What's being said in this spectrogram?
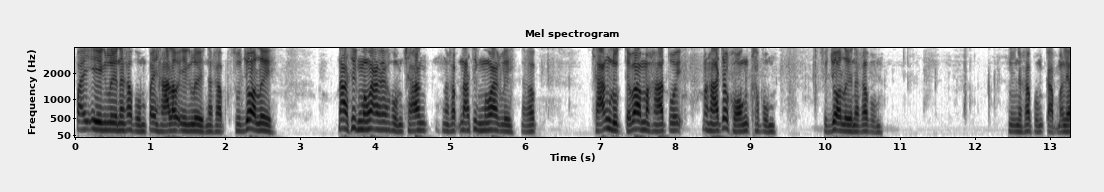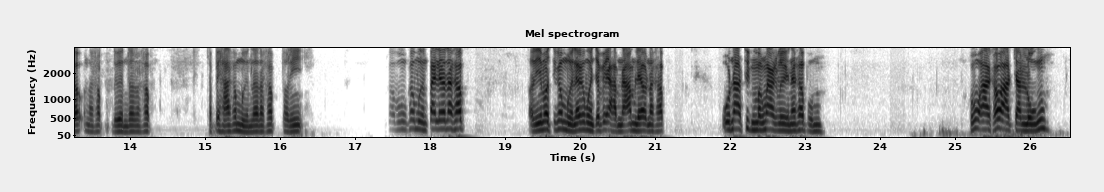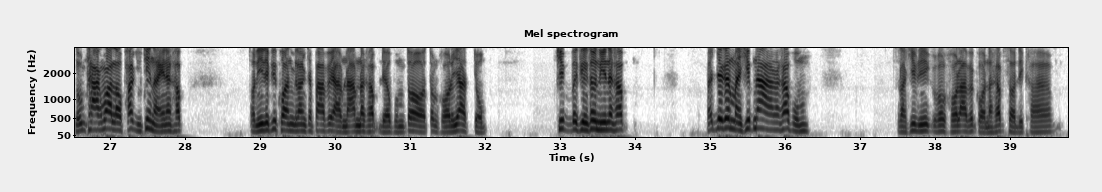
ไปเองเลยนะครับ ผมไปหาเราเองเลยนะครับ สุดยอดเลยน่าทึ่งมากๆนะครับ ผมช้างนะครับน่าทึ่งมากๆเลยนะครับ ช้างหลุดแต่ว่ามาหาตัวมาหาเจ้าของครับผม สุดยอดเลยนะครับ ผม นี่นะครับ ผมกลับมาแล้วนะครับ เดินแล้วนะครับ จะไปหาขมื่นแล้วนะครับ ตอนนี้ครับผมขมื่นไปแล้วนะครับ ตอนนี้มาถึงขมื่นแล้วขมื่นจะไปอาบน้ำแล้วนะครับโอ้น่าทึ่งมากๆเลยนะครับ ผม ผมอาจเขาอาจจะหลงหลงทางว่าเราพักอยู่ที่ไหนนะครับ ตอนนี้พี่ควันกำลังจะพาไปอาบน้ำนะครับ เดี๋ยวผมก็ต้องขออนุญาตจบคลิปไปเพียงเท่านี้นะครับแล้วเจอกันใหม่คลิปหน้านะครับ ผมสำหรับคลิปนี้ก็ขอลาไปก่อนนะครับ สวัสดีครับ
